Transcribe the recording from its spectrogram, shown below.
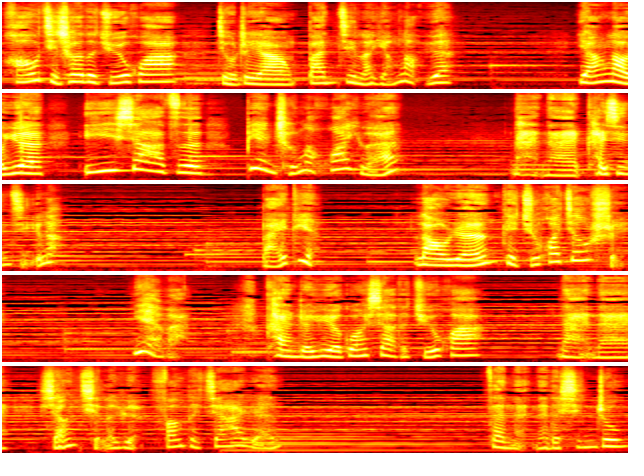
好几车的菊花就这样搬进了养老院，养老院一下子变成了花园。奶奶开心极了。白天，老人给菊花浇水；夜晚，看着月光下的菊花，奶奶想起了远方的家人。在奶奶的心中，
